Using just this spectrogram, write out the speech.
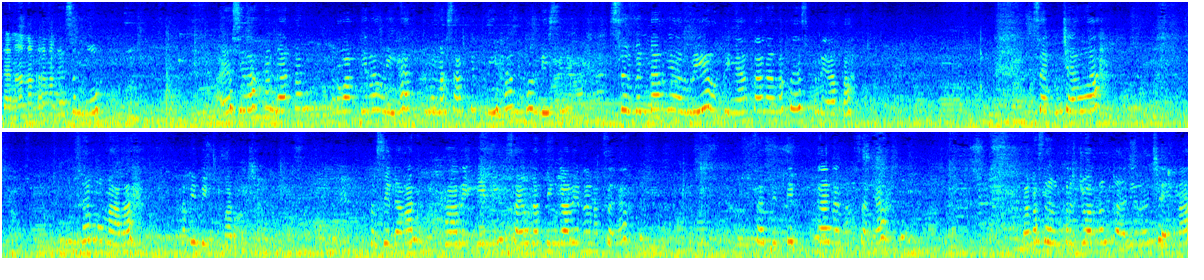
Dan anak-anaknya sembuh. Ayo silahkan datang perwakilan lihat rumah sakit lihat kondisi sebenarnya real kenyataan anak saya seperti apa? Saya kecewa. Saya mau marah tapi bingung baru. Persidangan hari ini saya udah tinggalin anak saya saya titipkan anak saya. Karena saya memperjuangkan keadilan China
